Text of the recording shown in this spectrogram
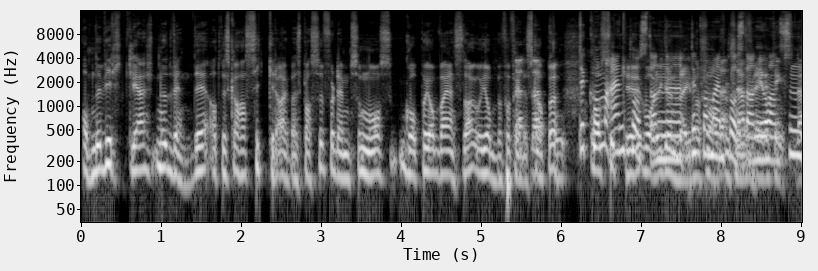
om det virkelig er nødvendig at vi skal ha sikre arbeidsplasser for dem som nå går på jobb hver eneste dag og jobber for fellesskapet. Det kommer en påstand, det kommer en påstand Johansen,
